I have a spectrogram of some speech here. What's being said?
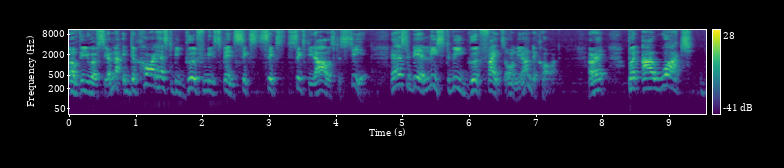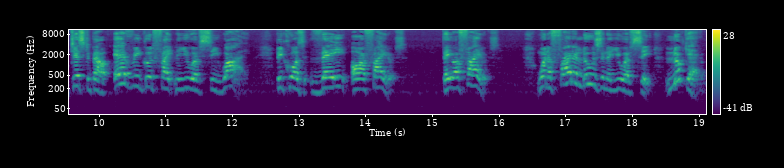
of the UFC. I'm not. The card has to be good for me to spend six, six, $60 to see it. It has to be at least three good fights on the undercard. All right. But I watch just about every good fight in the UFC. Why? Because they are fighters. They are fighters. When a fighter loses in the UFC, look at them.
